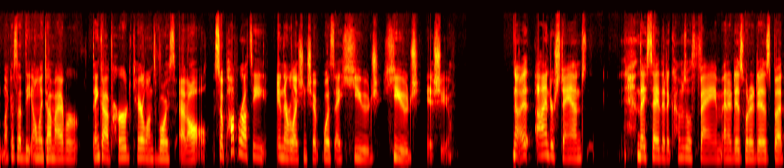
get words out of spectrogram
like I said the only time I ever think I've heard Carolyn's voice at all. So paparazzi in their relationship was a huge huge issue. Now, I- understand they say that it comes with fame and it is what it is, but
